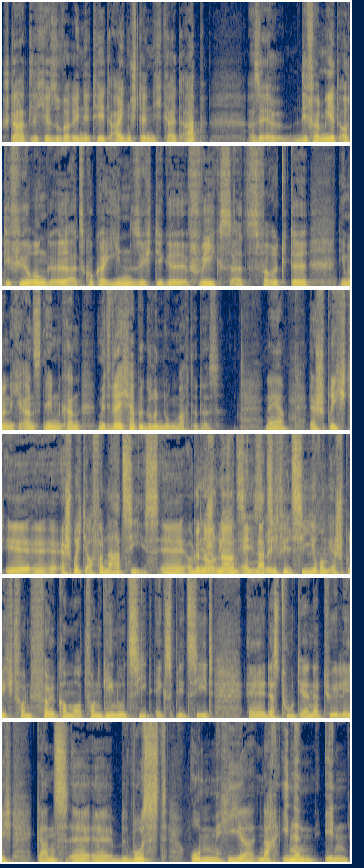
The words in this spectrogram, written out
staatliche Souveränität, Eigenständigkeit ab. Also er diffamiert auch die Führung äh, als kokainsüchtige Freaks, als Verrückte, die man nicht ernst nehmen kann. Mit welcher Begründung macht er das? Naja, er spricht, äh, äh, er spricht auch von Nazis. Äh, und genau, er spricht Nazis, von Entnazifizierung, richtig. er spricht von Völkermord, von Genozid explizit. Äh, das tut er natürlich ganz äh, äh bewusst, um hier nach innen in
